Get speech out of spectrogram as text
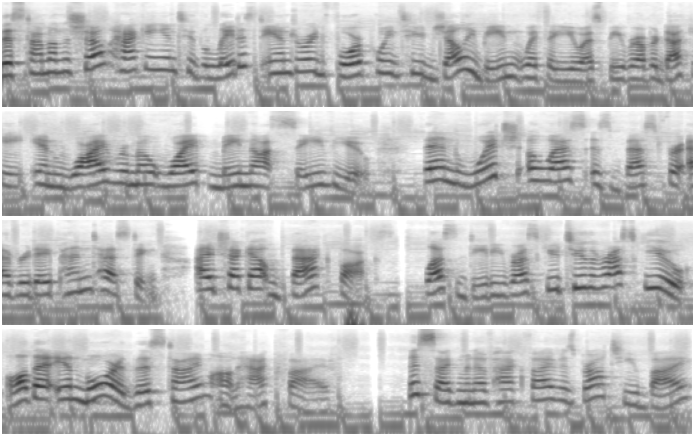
This time on the show, hacking into the latest Android 4.2 Jelly Bean with a USB rubber ducky and why Remote Wipe may not save you. Then, which OS is best for everyday pen testing? I check out Backbox, plus DD Rescue to the rescue. All that and more this time on Hack 5. This segment of Hack 5 is brought to you by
